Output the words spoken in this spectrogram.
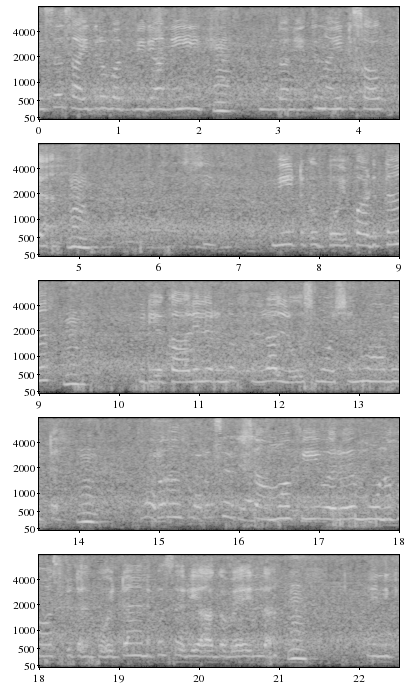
எஸ்எஸ் ஹைதராபாத் பிரியாணி முந்தா நேற்று நைட்டு சாப்பிட்டேன். சி, வீட்டுக்கு போய் படுத்தேன். ம் விடிய காலையில இருந்து ஃபுல்லாக லூஸ் மோஷன் வாமிட்டு ம் செம்ம ஃபீவரு மூணு ஹாஸ்பிட்டல் போயிட்டேன். எனக்கு சரியாகவே இல்லை. ம் இன்னைக்கு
